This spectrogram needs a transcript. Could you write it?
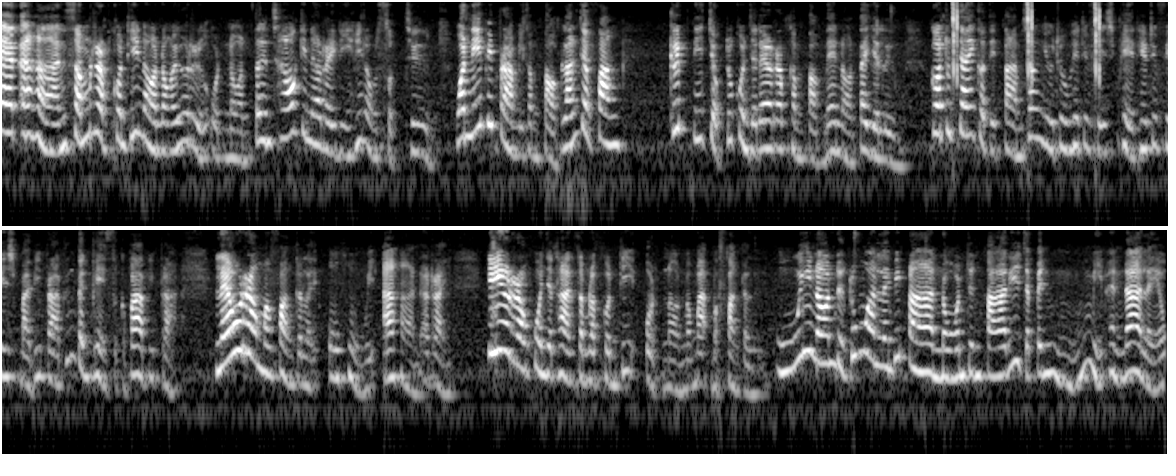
แปดอาหารสำหรับคนที่นอนน้อยหรืออดนอน ตื่นเช้ากินอะไรดีให้เราสดชื่น วันนี้พี่ปรามีคำตอบหลังจากฟังคลิปนี้จบทุกคนจะได้รับคำตอบแน่นอนแต่อย่าลืม กดถูกใจกดติดตามช่อง YouTube Healthy Fish เพจ Healthy Fish by พี่ปราเพิ่งเป็นเพจสุขภาพพี่ปรา แล้วเรามาฟังกันเลย โอ้โหอาหารอะไร ที่เราควรจะทานสำหรับคนที่อดนอนมากๆมาฟังกันเลยอุ้ยนอนดึกทุกวันเลยพี่ปานอนจนตาที่จะเป็นหมีแพนด้าแล้ว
